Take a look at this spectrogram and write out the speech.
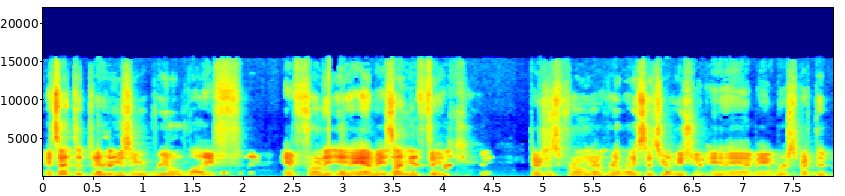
It's that that they're using real life and throwing it in anime. It's not even fake. They're just throwing a real life situation in anime, and we're expected,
